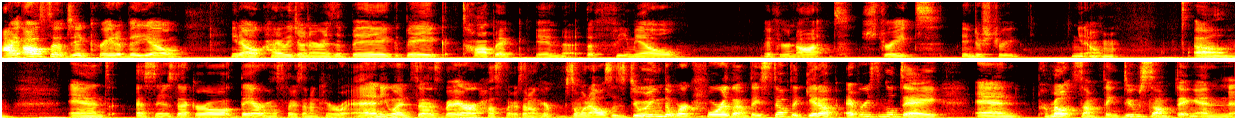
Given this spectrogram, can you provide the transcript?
I also did create a video. You know, Kylie Jenner is a big, big topic in the female, if you're not straight industry. You know, Mhm. Um, and as soon as that girl, they are hustlers. I don't care what anyone says. They are hustlers. I don't care if someone else is doing the work for them. They still have to get up every single day and promote something, do something, and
